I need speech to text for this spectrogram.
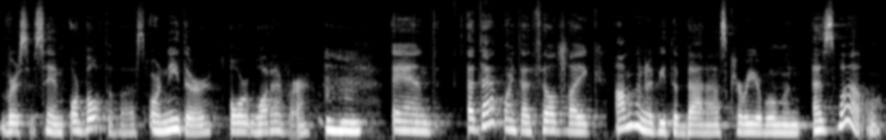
versus him, or both of us, or neither, or whatever? Mm-hmm. And at that point, I felt like I'm going to be the badass career woman as well.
